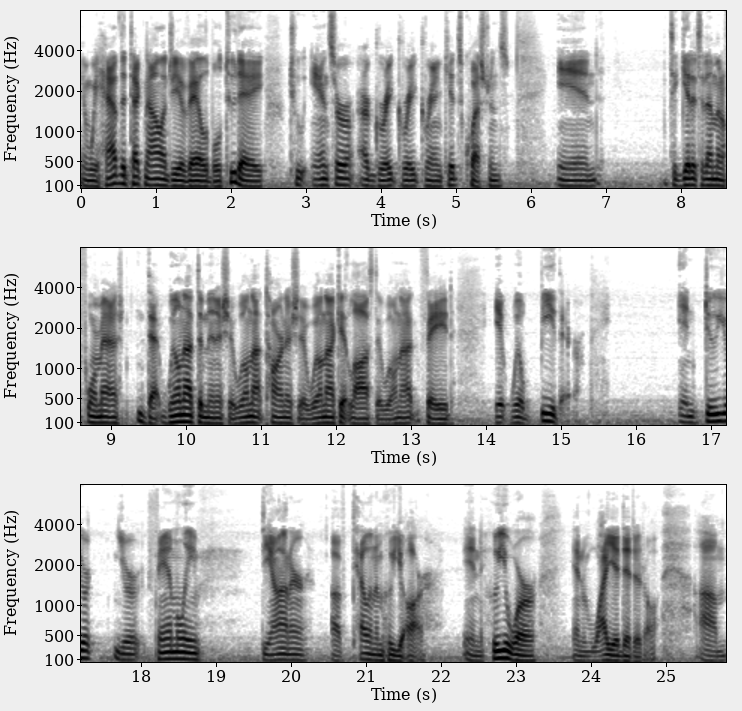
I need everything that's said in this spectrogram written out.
And we have the technology available today to answer our great great grandkids' questions and to get it to them in a format that will not diminish, it will not tarnish, it will not get lost, it will not fade. It will be there. And do your your family the honor of telling them who you are and who you were and why you did it all. Um,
